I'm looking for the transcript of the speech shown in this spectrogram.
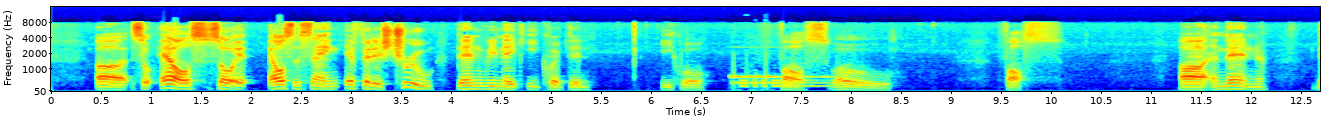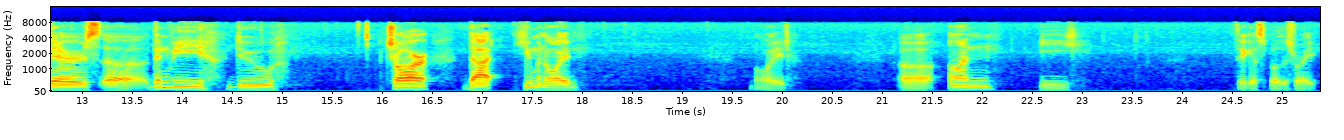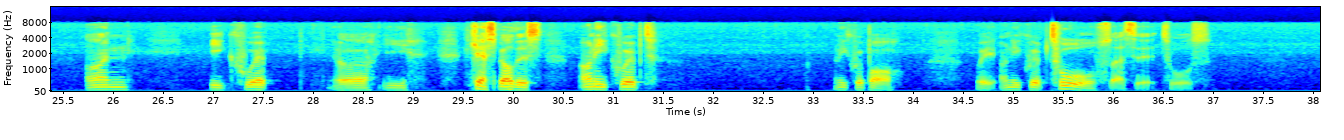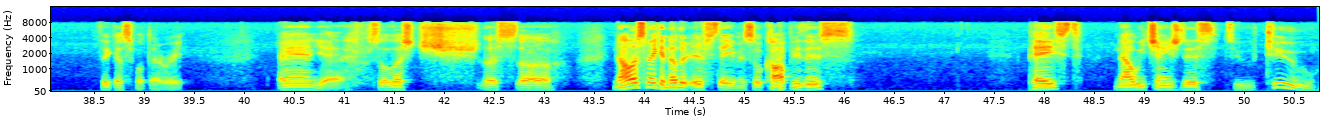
Uh, so else, so it, else is saying if it is true, then we make equipped equal false. Whoa, false. Uh, and then there's uh, then we do char dot humanoid noid uh, un e I think I spelled this right unequip uh, e can't spell this unequipped unequip all wait unequip tools that's it tools think I spelled that right and yeah so let's let's uh now let's make another if statement. So copy this paste. Now we change this to 2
